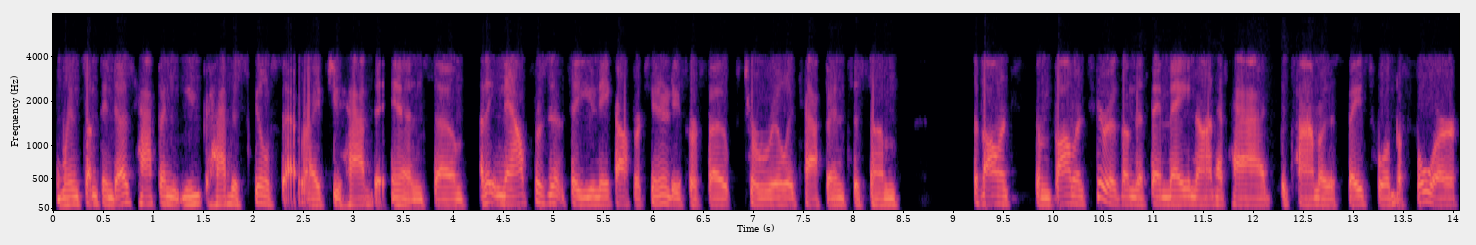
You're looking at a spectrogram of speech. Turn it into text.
when something does happen, you have the skill set, right? You have the end. So I think now presents a unique opportunity for folks to really tap into some some volunteerism that they may not have had the time or the space for before.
